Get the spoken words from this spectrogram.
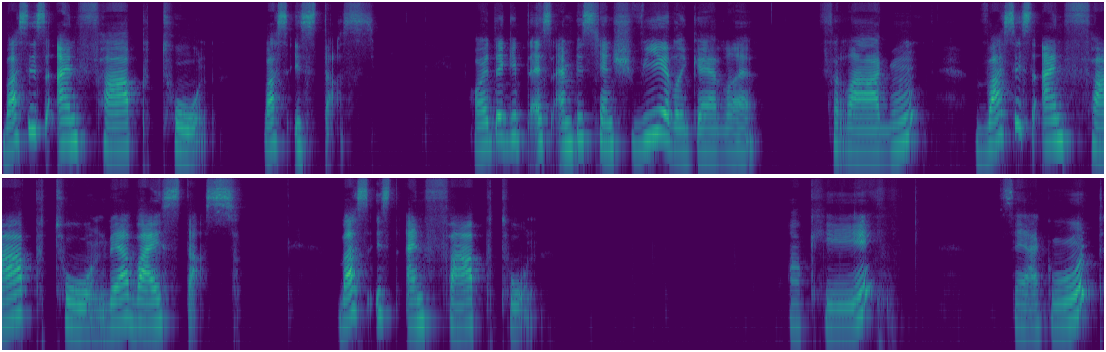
Was ist ein Farbton? Was ist das? Heute gibt es ein bisschen schwierigere Fragen. Was ist ein Farbton? Wer weiß das? Was ist ein Farbton? Okay, sehr gut.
